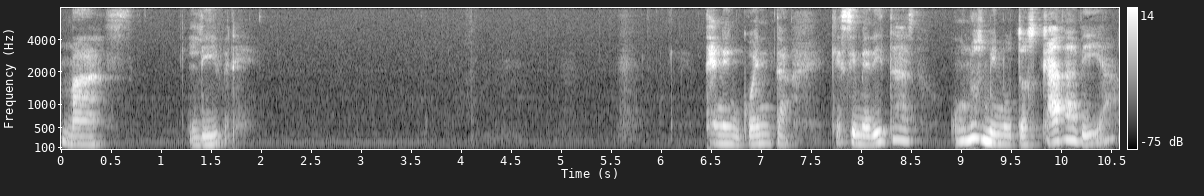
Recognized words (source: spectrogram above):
más libre. Ten en cuenta que si meditas unos minutos cada día,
